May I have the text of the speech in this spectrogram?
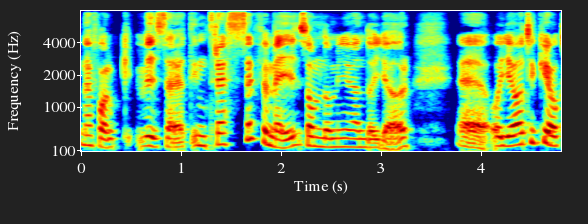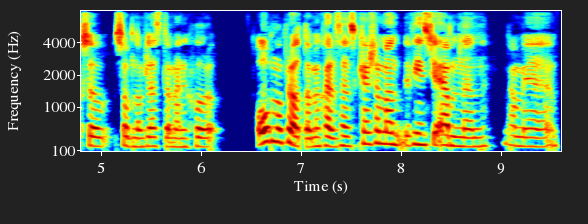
när folk visar ett intresse för mig som de ju ändå gör. Eh, och jag tycker också som de flesta människor om att prata om mig själv. Sen så kanske man, det finns ju ämnen, ja, med,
